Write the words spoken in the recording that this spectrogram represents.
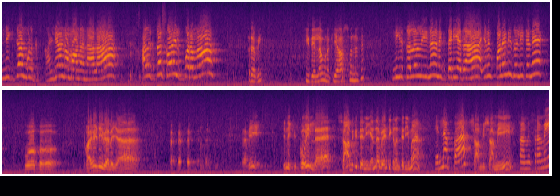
இன்னைக்கு தான் உங்களுக்கு கல்யாணமான நாளா? அதுக்கு தான் கோயிலுக்கு போறோமா? ரவி இதெல்லாம் உனக்கு யார் சொன்னது? நீங்க சொல்லலைன்னா எனக்கு தெரியாதா? எனக்கு பழனி சொல்லிட்டேனே. ஓஹோ பழனி வேலையா? ரவி இன்னைக்கு கோயில்ல சாமி கிட்ட நீ என்ன வேண்டிக்கணும் தெரியுமா? என்னப்பா? சாமி சாமி. சாமி சாமி.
